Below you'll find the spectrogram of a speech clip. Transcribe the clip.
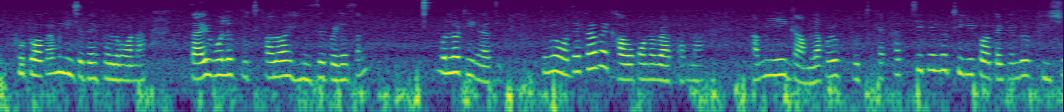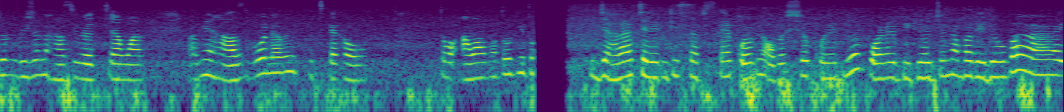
একটু টক, আমি নিচেতে ফেলব না। তাই বলে ফুচকালো হেসে পেরেছেন বলল, ঠিক আছে, তুমি ওদের খাবে, খাও, কোনো ব্যাপার না। আমি এই গামলা করে ফুচকা খাচ্ছি কিন্তু ঠিকই কথা, কিন্তু ভীষণ ভীষণ হাসি পাচ্ছে আমার। আমি হাসবো না, আমি ফুচকা খাব। তো আমার মতো কি যারা চ্যানেলটি সাবস্ক্রাইব করবে অবশ্যই করে দিও। পরের ভিডিওর জন্য আবার রেডিও বাই!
